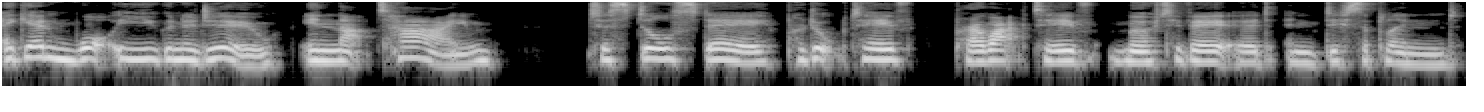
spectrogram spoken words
Again, what are you going to do in that time to still stay productive, proactive, motivated, and disciplined?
